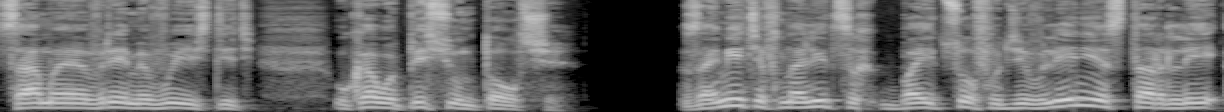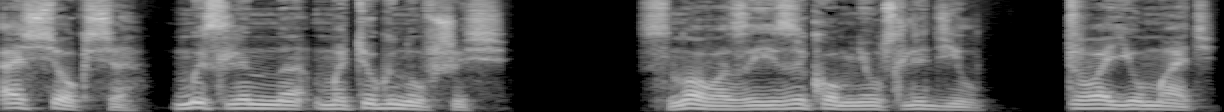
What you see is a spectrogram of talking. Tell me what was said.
«Самое время выяснить, у кого писюн толще». Заметив на лицах бойцов удивление, Старлей осекся, мысленно матюгнувшись. Снова за языком не уследил. Твою мать!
